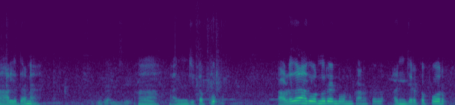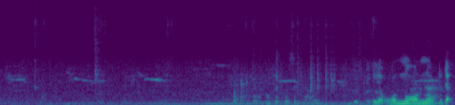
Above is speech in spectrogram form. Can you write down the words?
நாலு தானே? ஆ அஞ்சு கப்பு. அவ்வளோதான் அது ஒன்று ரெண்டு ஒன்று கணக்கு. இல்லை. அஞ்சரை கப்பு வரும். இல்லை ஒன்று ஒன்று விட்டுட்டேன்.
